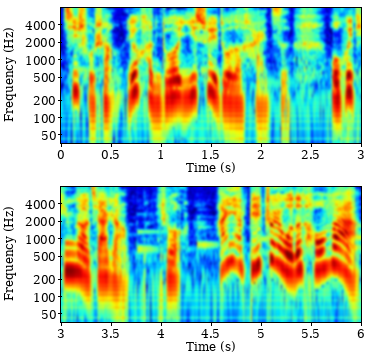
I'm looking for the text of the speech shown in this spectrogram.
基础上，有很多一岁多的孩子，我会听到家长说：“哎呀，别拽我的头发。”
